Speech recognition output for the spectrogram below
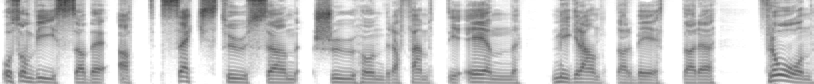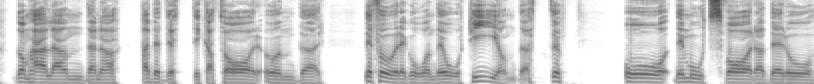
och som visade att 6 751 migrantarbetare från de här länderna hade dött i Qatar under det föregående årtiondet. Och det motsvarade då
